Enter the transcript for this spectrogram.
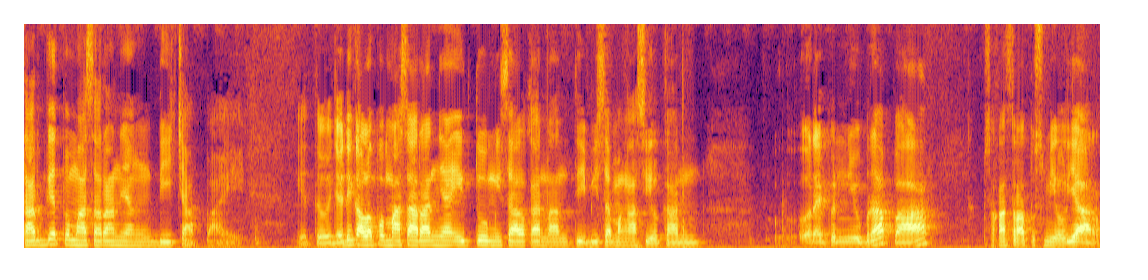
target pemasaran yang dicapai. Gitu. Jadi kalau pemasarannya itu misalkan nanti bisa menghasilkan revenue berapa, misalkan 100 miliar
